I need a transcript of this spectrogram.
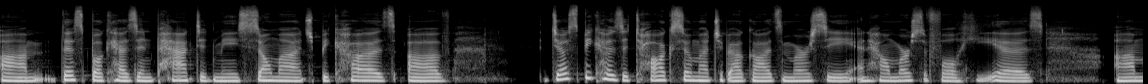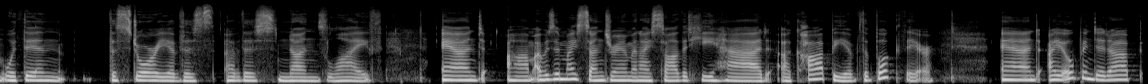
um, this book has impacted me so much because of just because it talks so much about God's mercy and how merciful He is um, within the story of this of this nun's life. And um, I was in my son's room and I saw that he had a copy of the book there. And I opened it up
